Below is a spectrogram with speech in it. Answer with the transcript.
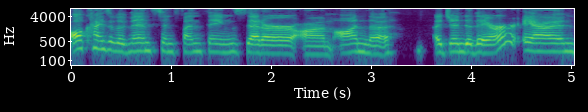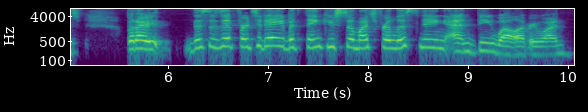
all kinds of events and fun things that are um, on the agenda there. And but I this is it for today. But thank you so much for listening and be well, everyone.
